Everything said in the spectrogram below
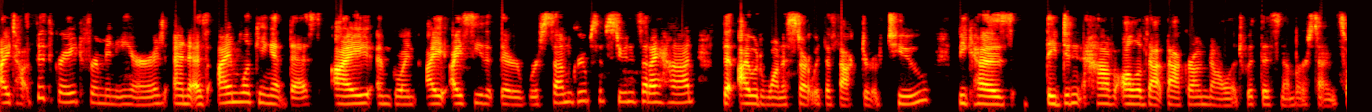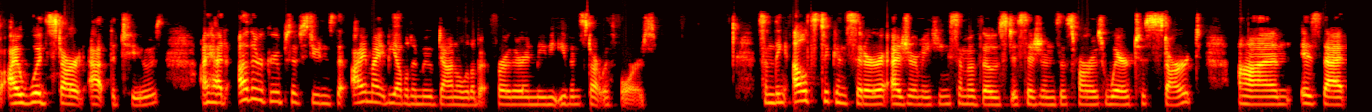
I taught fifth grade for many years, and as I'm looking at this, I am going, I, I see that there were some groups of students that I had that I would want to start with a factor of two because they didn't have all of that background knowledge with this number sense. So I would start at the twos. I had other groups of students that I might be able to move down a little bit further and maybe even start with fours. Something else to consider as you're making some of those decisions as far as where to start um, is that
